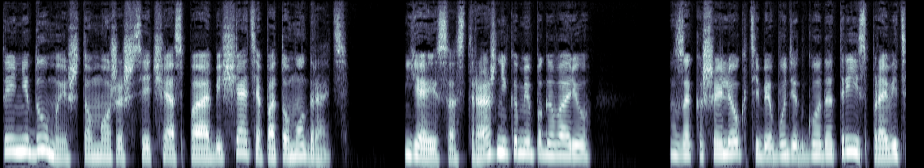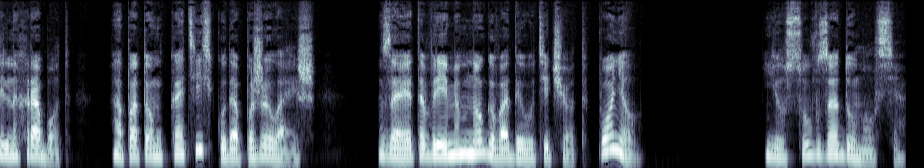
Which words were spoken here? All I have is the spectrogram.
Ты не думаешь, что можешь сейчас пообещать, а потом удрать. Я и со стражниками поговорю. За кошелек тебе будет года три исправительных работ, а потом катись, куда пожелаешь. За это время много воды утечет, понял? Юсуф задумался.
